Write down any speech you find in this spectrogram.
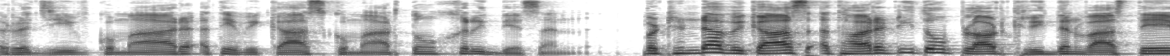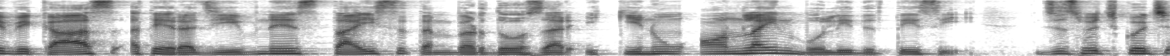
ਰਜੀਵ ਕੁਮਾਰ ਅਤੇ ਵਿਕਾਸ ਕੁਮਾਰ ਤੋਂ ਖਰੀਦੇ ਸਨ। ਬਠਿੰਡਾ ਵਿਕਾਸ ਅਥਾਰਟੀ ਤੋਂ ਪਲਾਟ ਖਰੀਦਣ ਵਾਸਤੇ ਵਿਕਾਸ ਅਤੇ ਰਜੀਵ ਨੇ 27 ਸਤੰਬਰ 2021 ਨੂੰ ਆਨਲਾਈਨ ਬੋਲੀ ਦਿੱਤੀ ਸੀ। ਜਿਸ ਵਿੱਚ ਕੁਝ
